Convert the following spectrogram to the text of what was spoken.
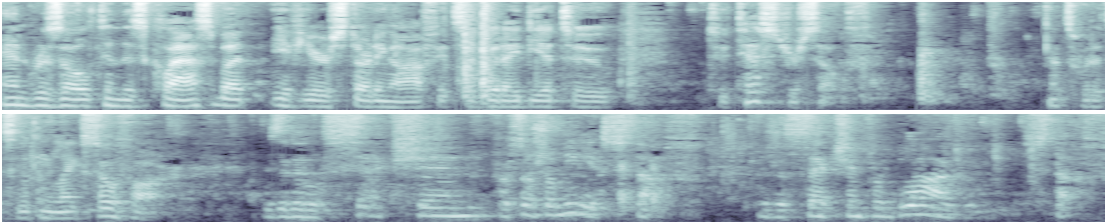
and result in this class, but if you're starting off, it's a good idea to, to test yourself. That's what it's looking like so far. There's a little section for social media stuff. There's a section for blog stuff.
